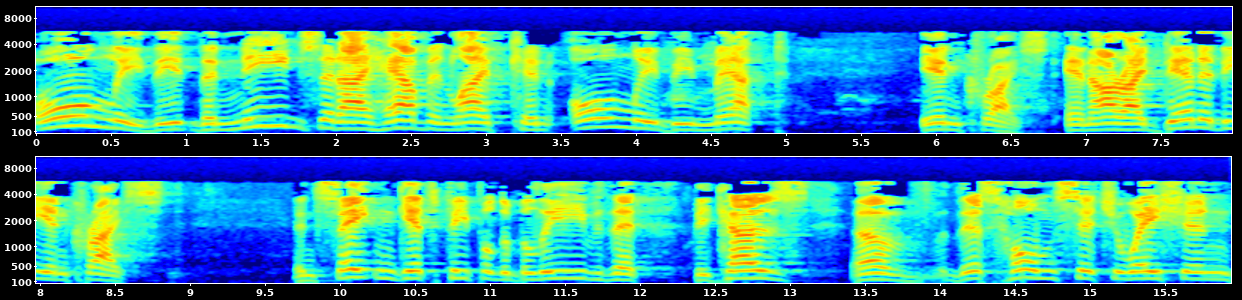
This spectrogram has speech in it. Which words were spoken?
only the, the needs that I have in life can only be met in Christ and our identity in Christ. And Satan gets people to believe that because of this home situation,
